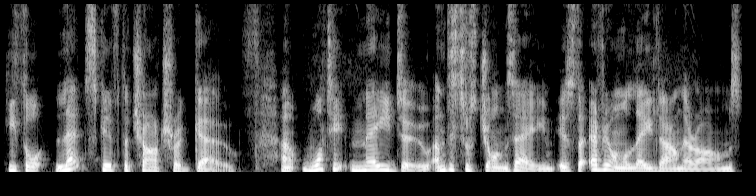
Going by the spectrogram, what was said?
he thought, let's give the charter a go. Uh, what it may do, and this was John's aim, is that everyone will lay down their arms,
